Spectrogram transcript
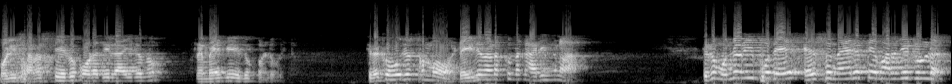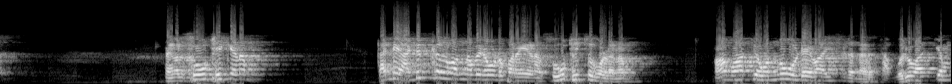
പോലീസ് അറസ്റ്റ് ചെയ്ത് കോടതിയിലായിരുന്നു റിമാൻഡ് ചെയ്ത് കൊണ്ടുവിട്ടു ഇതൊക്കെ ഒരു സംഭവം. ഡെയിലി നടക്കുന്ന കാര്യങ്ങളാണ് ഇത് മുന്നറിയിപ്പ് എസ് നേരത്തെ പറഞ്ഞിട്ടുണ്ട്. നിങ്ങൾ സൂക്ഷിക്കണം. തന്റെ അടുക്കൽ വന്നവരോട് പറയണം സൂക്ഷിച്ചു കൊള്ളണം. ആ വാക്യം ഒന്നുകൂടെ വായിച്ചിട്ട് നിർത്താം. ഒരു വാക്യം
